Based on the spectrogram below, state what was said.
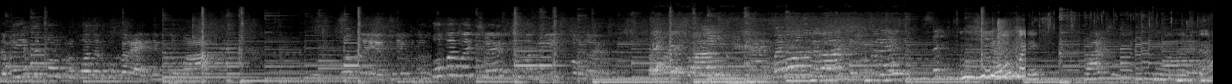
Давай язиком проводимо попередніх зубах. По нижніх. Зуби ми чистимо дві хвилини. Такими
